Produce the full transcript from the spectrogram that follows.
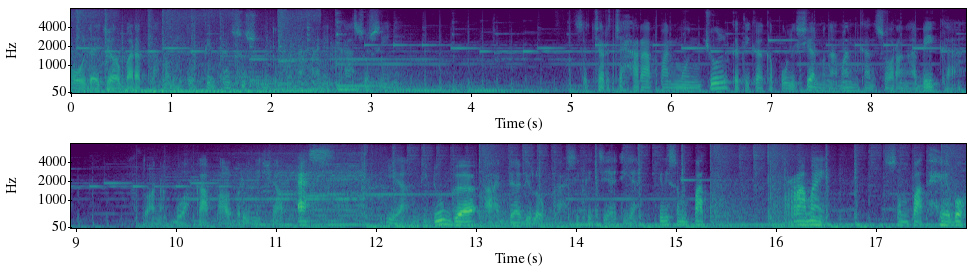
Polda Jawa Barat telah membentuk tim khusus untuk menangani kasus ini. Secerca harapan muncul ketika kepolisian mengamankan seorang ABK atau anak buah kapal berinisial S yang diduga ada di lokasi kejadian. Ini sempat ramai, sempat heboh.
